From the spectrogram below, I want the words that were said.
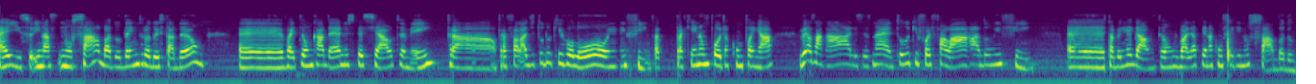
É isso. E na- no sábado, dentro do Estadão, é, vai ter um caderno especial também para falar de tudo que rolou, enfim, para quem não pôde acompanhar, ver as análises, né? Tudo que foi falado, enfim. É, tá bem legal. Então vale a pena conferir no sábado.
